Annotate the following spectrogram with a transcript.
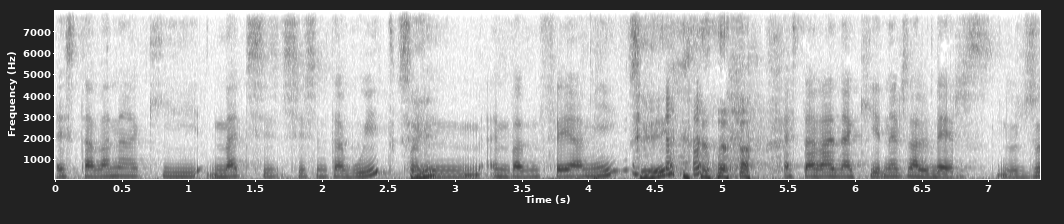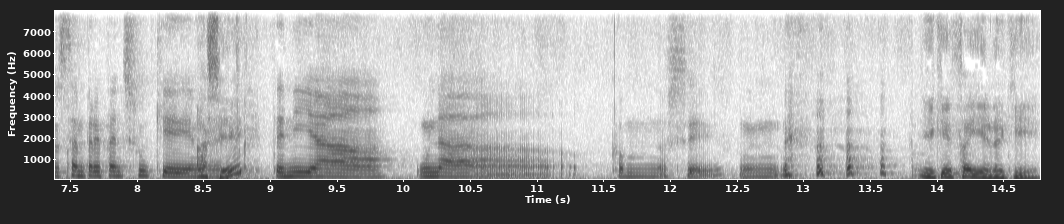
estaven aquí maig 68, Sí? quan em van fer a mi. Sí? estaven aquí en els Alberts. Doncs jo sempre penso que Ah, sí? tenia una... com, no sé... Un... I què feien aquí?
